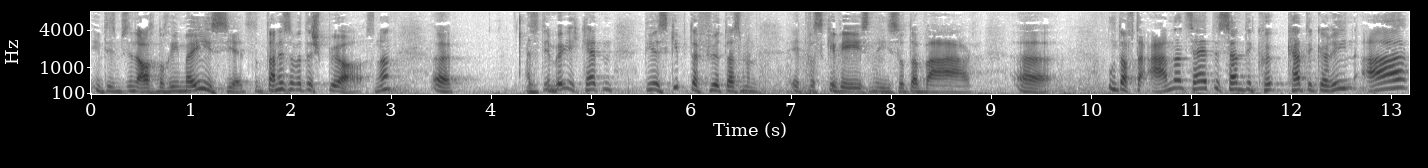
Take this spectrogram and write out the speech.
in diesem Sinne auch noch immer ist jetzt. Und dann ist aber das Spür aus. Ne? Äh, Also die Möglichkeiten, die es gibt dafür, dass man etwas gewesen ist oder war. Äh, und auf der anderen Seite sind die Kategorien A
